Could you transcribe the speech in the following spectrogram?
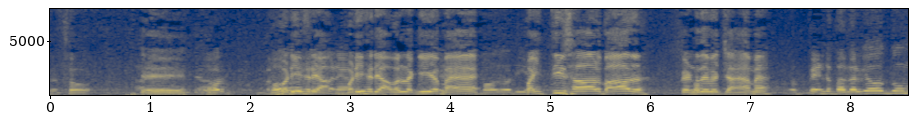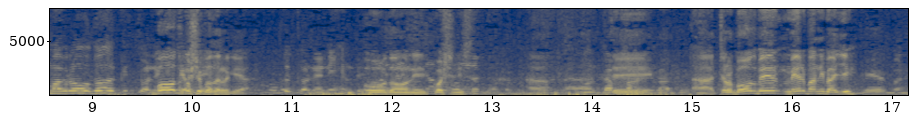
ਦੱਸੋ। ਤੇ ਹੋਰ ਬਹੁਤ ਬੜੀ ਹਰਿਆ ਬਣਿਆ। ਬੜੀ ਹਰਿਆਵਲ ਲੱਗੀ ਆ। ਮੈਂ ਬਹੁਤ ਵਧੀਆ। 35 ਸਾਲ ਬਾਅਦ ਪਿੰਡ ਦੇ ਵਿੱਚ ਆਇਆ ਮੈਂ। ਪਿੰਡ ਬਦਲ ਗਿਆ ਉਦੋਂ ਮਗਰੋਂ ਉਦੋਂ ਕਿ ਝੋਨੇ ਬਹੁਤ ਕੁਝ? ਬਦਲ ਗਿਆ। ਉਦੋਂ ਝੋਨੇ ਨਹੀਂ ਹੁੰਦੇ। ਉਦੋਂ ਨਹੀਂ ਕੁਝ ਨਹੀਂ ਸੀ। ਹਾਂ ਤਾਂ ਹਾਂ ਚਲੋ ਬਹੁਤ ਮਿਹਰ- ਮਿਹਰਬਾਨੀ ਬਾਈ ਜੀ। ਮਿਹਰਬਾਨੀ।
